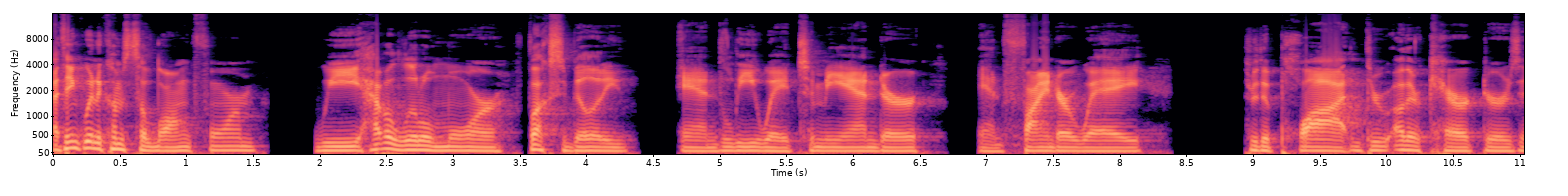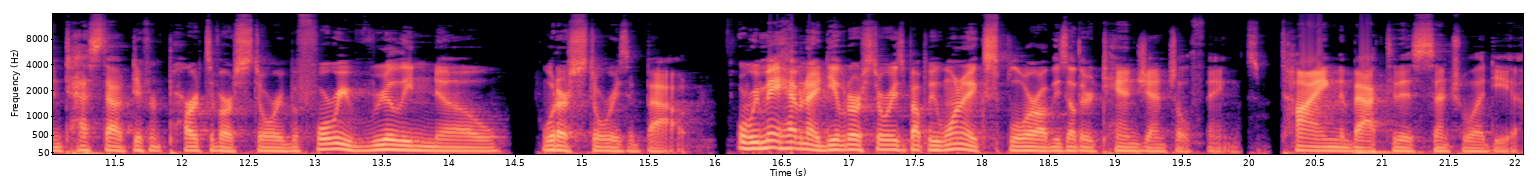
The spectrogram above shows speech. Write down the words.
I think when it comes to long form, we have a little more flexibility and leeway to meander and find our way through the plot and through other characters and test out different parts of our story before we really know what our story is about. Or we may have an idea what our story is about, but we want to explore all these other tangential things, tying them back to this central idea.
